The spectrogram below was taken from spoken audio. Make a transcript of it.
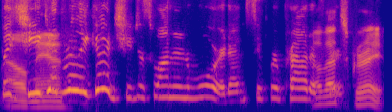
but Oh, she man. did really good. She just won an award. I'm super proud of Oh, that's great.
